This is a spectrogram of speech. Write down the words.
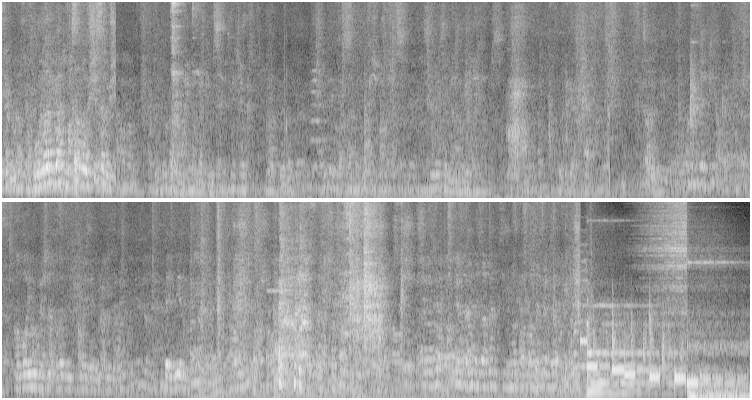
Bunları yapmasa da o işi sen o. Abi ayın 15'ine kadar bir para geldi. Belli yedim. Ben de zaten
